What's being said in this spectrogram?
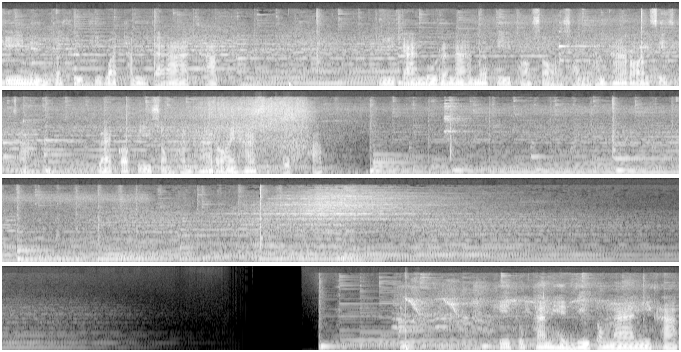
ที่หนึ่งก็คือที่วัดธรรมิกราชครับ มีการบูรณะเมื่อปี พศ 2543 และก็ปี 2556 ครับ ที่ทุกท่านเห็นอยู่ตรงหน้านี้ครับ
